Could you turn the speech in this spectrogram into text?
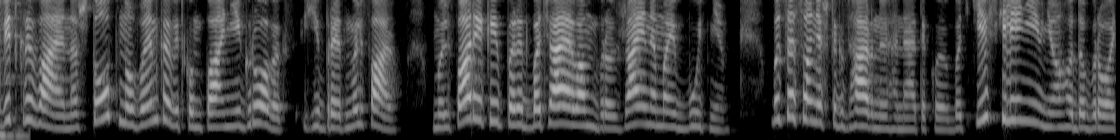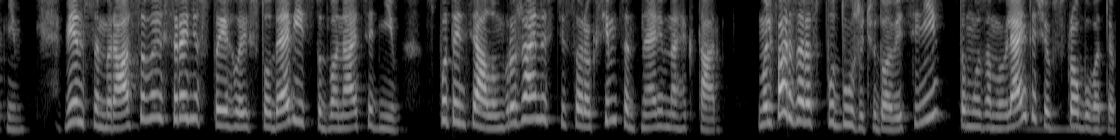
Відкриває наш топ новинка від компанії Grovex – гібрид Мольфар. Мольфар, який передбачає вам врожайне майбутнє. Бо це соняшник з гарною генетикою. Батьківські лінії в нього добротні. Він семирасовий, середньостиглий, 109-112 днів, з потенціалом врожайності 47 центнерів на гектар. Мольфар зараз по дуже чудовій ціні, тому замовляйте, щоб спробувати.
